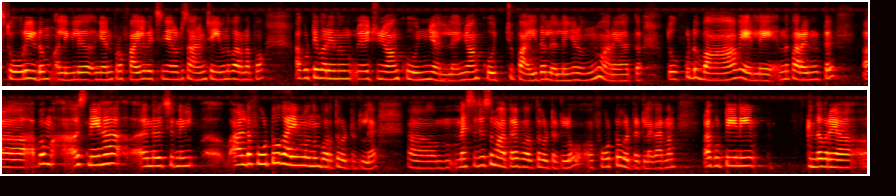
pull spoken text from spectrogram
സ്റ്റോറി ഇടും അല്ലെങ്കിൽ ഞാൻ പ്രൊഫൈൽ വെച്ച് ഞാനൊരു സാധനം ചെയ്യുമെന്ന് പറഞ്ഞപ്പോൾ ആ കുട്ടി പറയുന്നു ചോദിച്ചു ഞാൻ കുഞ്ഞല്ലേ ഞാൻ കൊച്ചു പൈതലല്ലേ ഞാൻ ഒന്നും അറിയാത്ത തൊക്കുട്ട് ഭാവിയല്ലേ എന്ന് പറഞ്ഞിട്ട് അപ്പം സ്നേഹ എന്താ വെച്ചിട്ടുണ്ടെങ്കിൽ ആളുടെ ഫോട്ടോ കാര്യങ്ങളൊന്നും പുറത്ത് വിട്ടിട്ടില്ല. മെസ്സേജസ് മാത്രമേ പുറത്ത് വിട്ടിട്ടുള്ളൂ ഫോട്ടോ വിട്ടിട്ടില്ല. കാരണം ആ കുട്ടി ഇനി എന്താ പറയുക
